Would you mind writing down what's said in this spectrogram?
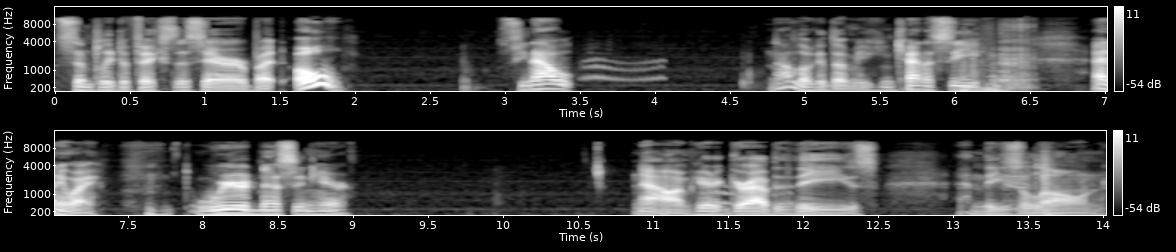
simply to fix this error. But, oh! See now, now look at them. You can kind of see. Anyway, weirdness in here. Now I'm here to grab these and these alone.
